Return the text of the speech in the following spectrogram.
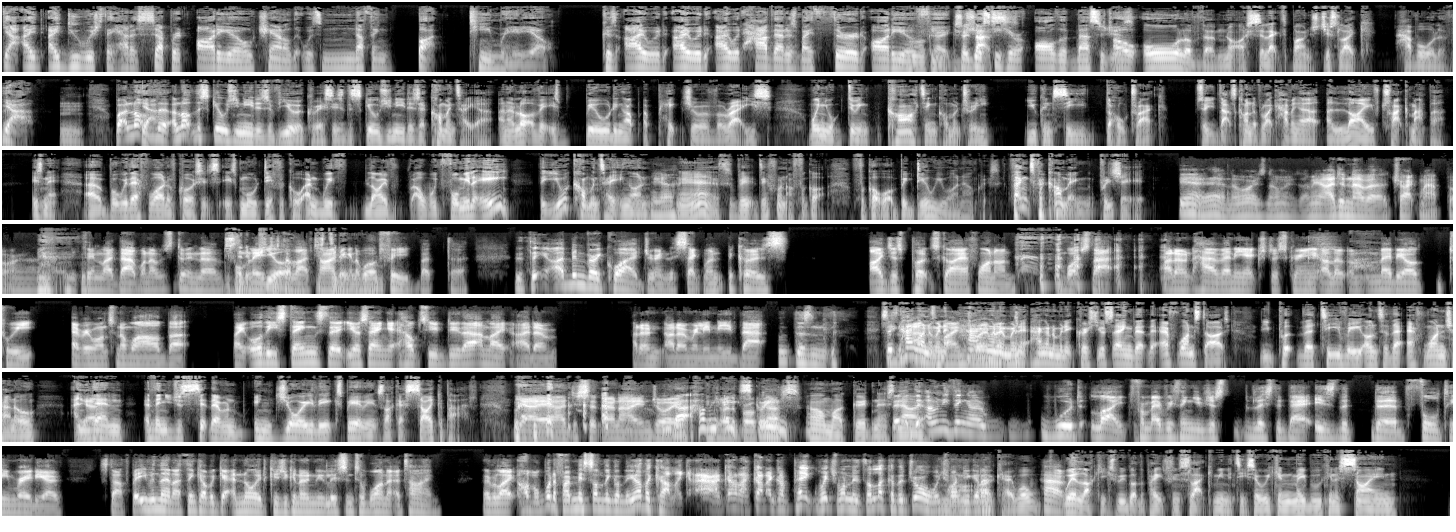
Yeah, I, I do wish they had a separate audio channel that was nothing but team radio. Because I would, I would, I would have that as my third audio okay. feed, so just to hear all the messages. Oh, all of them, not a select bunch. Just like have all of them. Yeah, Mm. But a lot yeah. of the a lot of the skills you need as a viewer, Chris, is the skills you need as a commentator, and a lot of it is building up a picture of a race. When you're doing karting commentary, you can see the whole track, so that's kind of like having a, a live track mapper, isn't it? Uh, but with F1, of course, it's it's more difficult, and with live oh, with Formula E that you were commentating on, yeah, yeah, it's a bit different. I forgot forgot what a big deal you are now, Chris. Thanks for coming, appreciate it. Yeah, yeah, no worries, no worries. I mean, I didn't have a track map or uh, anything like that when I was doing the just Formula E, just a live timing and a world feed. But uh, the thing, I've been very quiet during this segment because I just put Sky F1 on and watch that. I don't have any extra screen. I look, maybe I'll tweet every once in a while, but like all these things that you're saying, it helps you do that. I'm like, I don't, I don't, I don't really need that. It doesn't so hang on a minute, hang on a minute, hang on a minute, Chris. You're saying that the F1 starts, you put the TV onto the F1 channel, and yeah. then and then you just sit there and enjoy the experience like a psychopath. Yeah, yeah. I just sit there and I enjoy, enjoy the broadcast. Screens? Oh my goodness! The, no. the only thing I would like from everything you've just listed there is the the full team radio stuff. But even then, I think I would get annoyed because you can only listen to one at a time. They were like, oh, but what if I miss something on the other card? Like, ah, God, I got, I got to pick which one is the luck of the draw. Which one you're gonna? Okay, well, have? we're lucky because we've got the Patreon Slack community, so we can maybe we can assign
